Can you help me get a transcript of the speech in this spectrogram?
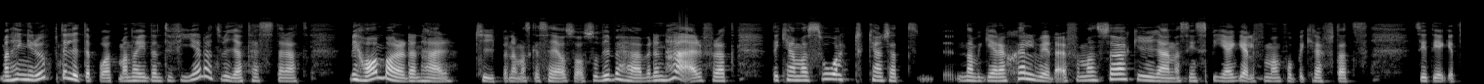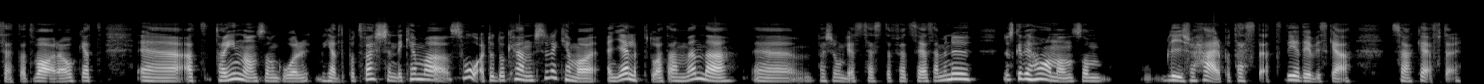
man hänger upp det lite på att man har identifierat via tester att vi har bara den här typen, om man ska säga, hos oss. Och vi behöver den här för att det kan vara svårt kanske att navigera själv i det där, för man söker ju gärna sin spegel för man får bekräftat sitt eget sätt att vara och att, eh, att ta in någon som går helt på tvärsen, det kan vara svårt och då kanske det kan vara en hjälp då att använda eh, personlighetstester för att säga så här, men nu, nu ska vi ha någon som blir så här på testet. Det är det vi ska söka efter.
